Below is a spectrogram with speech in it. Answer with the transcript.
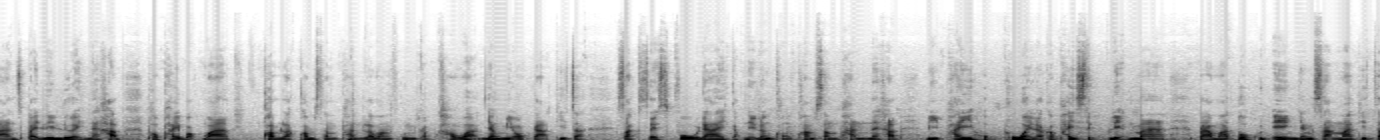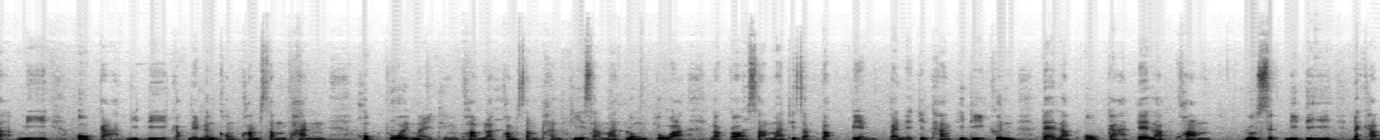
ลานซ์ไปเรื่อยๆนะครับ เพราะไพ่บอกว่า ความรักความสัมพันธ์ระหว่างคุณกับเขาอะยังมีโอกาสที่จะ successful ได้กับในเรื่องของความสัมพันธ์นะครับ มีไพ่6ถ้วยแล้วก็ไพ่10เหรียญมา แปลว่าตัวคุณเองยังสามารถที่จะมีโอกาสดีๆ กับในเรื่องของความสัมพันธ์6ถ้วยหมายถึงความรักความสัมพันธ์ที่สามารถลงตัว แล้วก็สามารถที่จะปรับเปลี่ยนไปในทิศทางที่ดีขึ้น ได้รับโอกาสได้รับความ รู้สึกดีๆนะครับ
